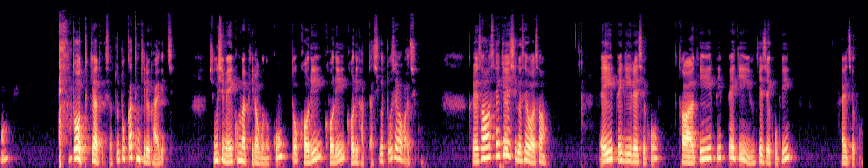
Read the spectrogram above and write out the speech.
어? 또 어떻게 해야 되겠어? 또 똑같은 길을 가야겠지. 중심 A, B라고 놓고 또 거리, 거리, 거리 같다. 식을 또 세워가지고 그래서 세 개의 식을 세워서 A 빼기 1의 제곱 더하기 B 빼기 6의 제곱이 R제곱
